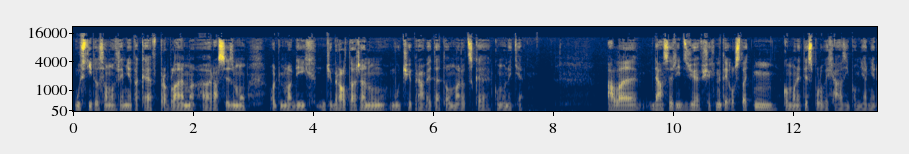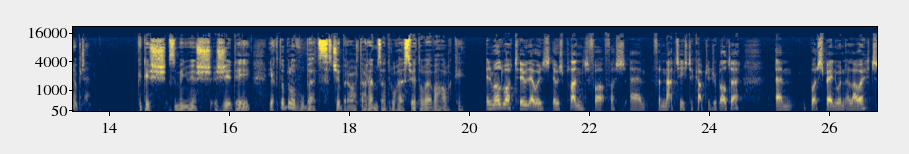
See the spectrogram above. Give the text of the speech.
Ústí to samozřejmě také v problém eh, rasismu od mladých Gibraltařanů vůči právě této marocké komunitě. Ale dá se říct, že všechny ty ostatní komunity spolu vychází poměrně dobře. Když zmiňuješ Židy, jak to bylo vůbec s Gibraltarem za druhé světové války? In World War Two, there was there was plans for for um, for the Nazis to capture Gibraltar, um, but Spain wouldn't allow it,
